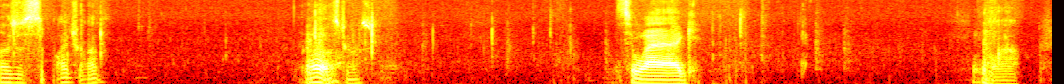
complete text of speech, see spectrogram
Oh, there's a supply drop. Pretty Oh. close to us. Swag. Wow.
